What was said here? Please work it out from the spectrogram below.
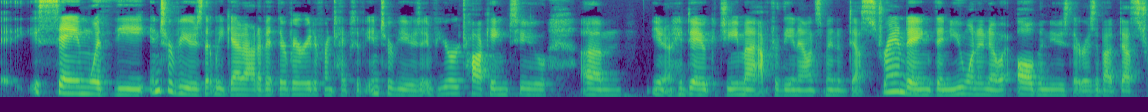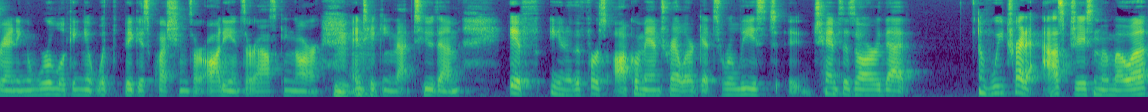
eh, same with the interviews that we get out of it. They're very different types of interviews. If you're talking to um, you know Hideo Kojima after the announcement of Death Stranding, then you want to know all the news there is about Death Stranding, and we're looking at what the biggest questions our audience are asking are, and mm-hmm. taking that to them. If you know the first Aquaman trailer gets released, chances are that we try to ask Jason Momoa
